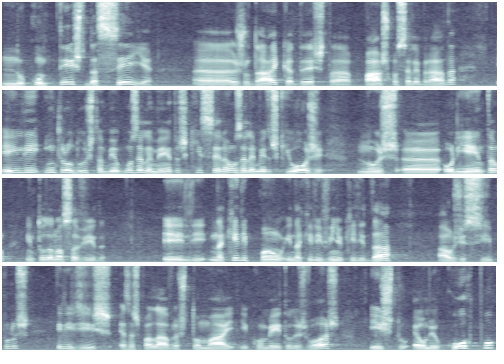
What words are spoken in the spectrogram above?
no contexto da ceia uh, judaica desta Páscoa celebrada, ele introduz também alguns elementos que serão os elementos que hoje nos uh, orientam em toda a nossa vida. Ele, naquele pão e naquele vinho que ele dá aos discípulos, ele diz essas palavras: Tomai e comei todos vós, isto é o meu corpo,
